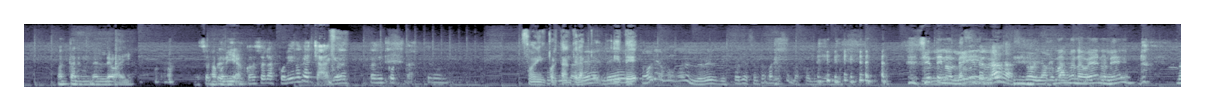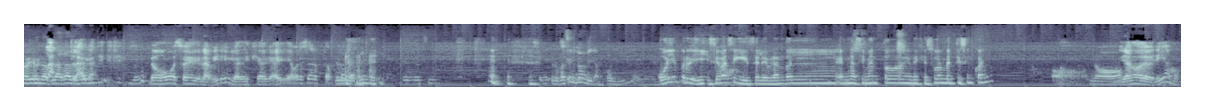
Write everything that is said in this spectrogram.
Va a estar en el Leo ahí. Me sorprendía polilla. con eso de las polillas, no cachaba que eran tan importantes. ¿no? Son importantes las lee Y de- historia, pues, lee de historia siempre aparecen las polillas. Si este no Las lee, de no, ya le manda una vez, no lee. No había una plaga de Plaga. polillas, No, eso es la Biblia, es que ahí aparecen estas ¿no? La plagas. Sí. Pero pasa sí. que no habían polillas. weón. Oye, pero ¿y se va a seguir celebrando el, el nacimiento de Jesús en 25 años? Oh, no, Ya no deberíamos.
